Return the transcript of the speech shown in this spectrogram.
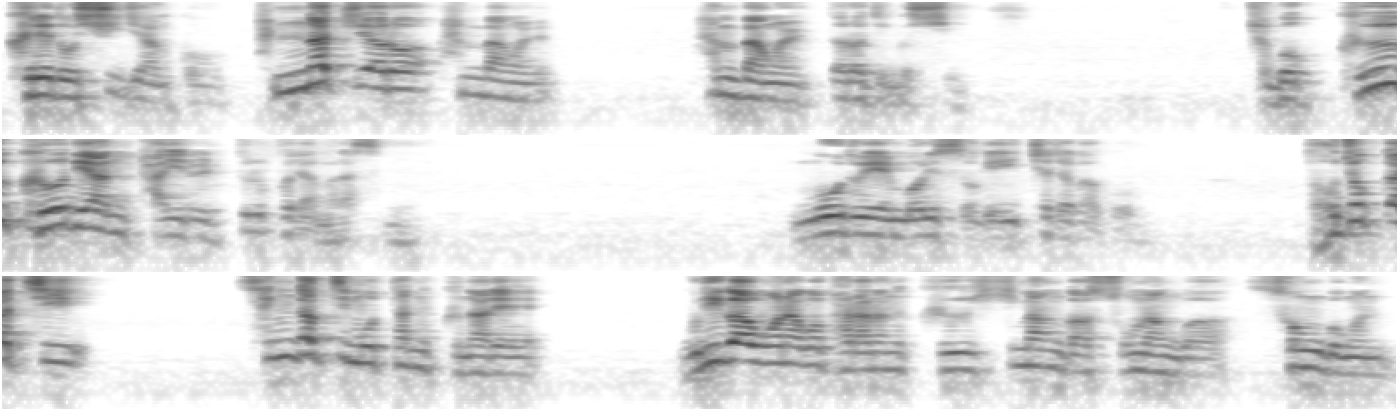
그래도 쉬지 않고 밤낮 주야로 한 방울 한 방울 떨어진 것이 결국 그 거대한 바위를 뚫고야 말았습니다. 모두의 머릿속에 잊혀져 가고 도적같이 생각지 못한 그날에 우리가 원하고 바라는 그 희망과 소망과 성공은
